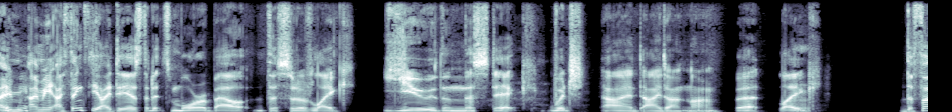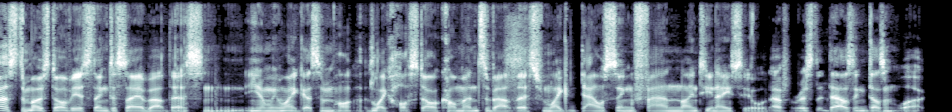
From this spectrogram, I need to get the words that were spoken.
I, I mean, I think the idea is that it's more about the sort of like you than the stick, which I I don't know, but like the first and most obvious thing to say about this, and you know, we might get some like hostile comments about this from like dowsing fan 1980 or whatever, is that dowsing doesn't work.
